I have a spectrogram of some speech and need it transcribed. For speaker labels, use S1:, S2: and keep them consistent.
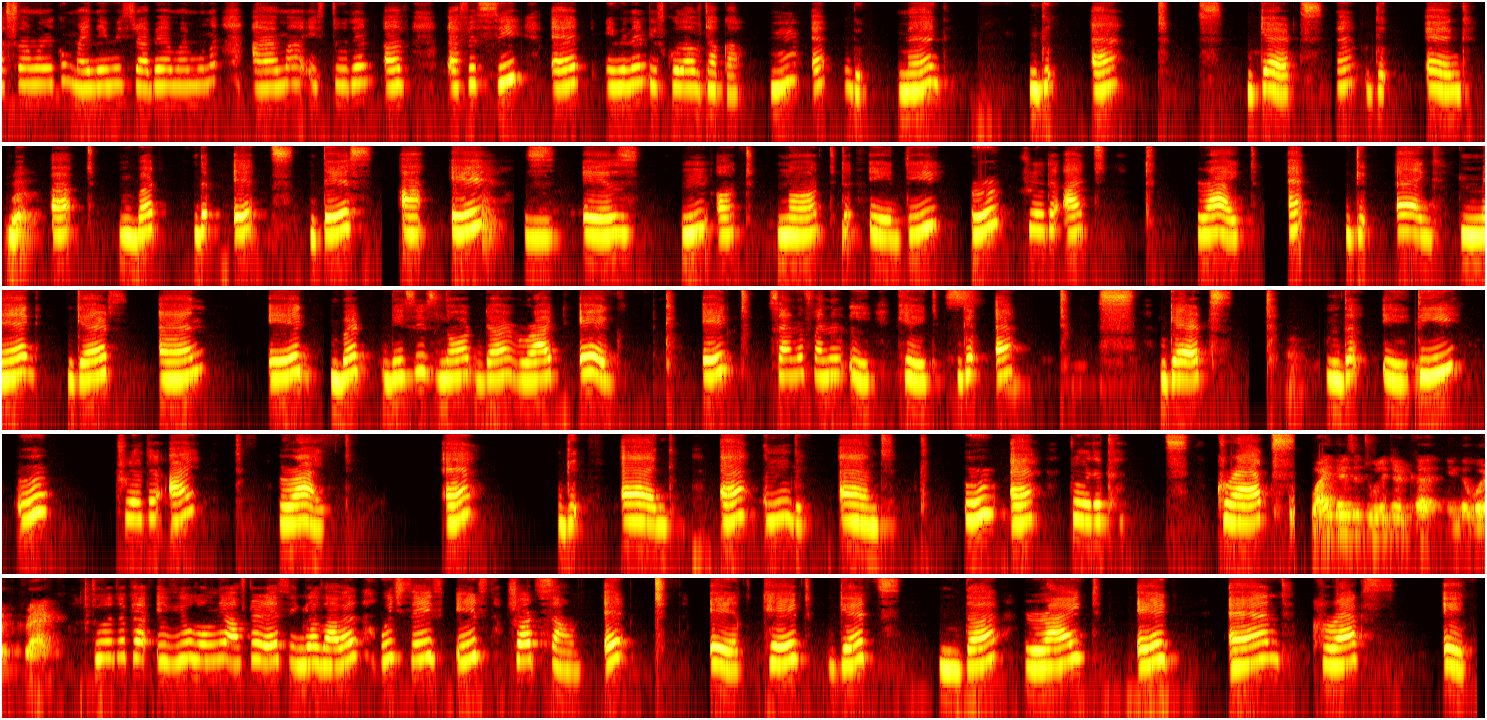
S1: Assalamualaikum. My name is Rabia Maimuna. I am a student of FSC at Eminent School of Dhaka. M G. Meg G. At. Gets a g. Egg.
S2: But
S1: at. But the it's this. A. Z- is. Not not the er should at right egg egg Meg gets an egg but this is not the right egg. Eight final final e Kate get gets the e the er I right a g egg and and er a children cracks
S2: why there's a two-letter k in the word crack?
S1: Two-letter K is used only after a single vowel, which says its short sound. It, it, Kate gets the right egg and cracks it.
